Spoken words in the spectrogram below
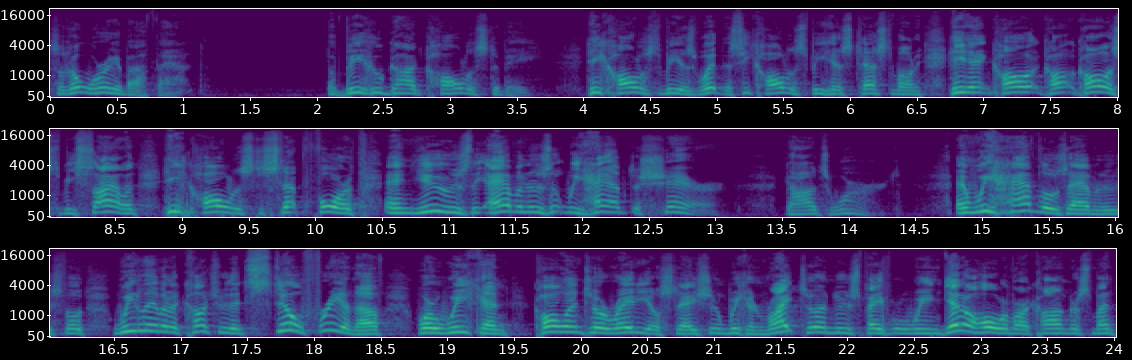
So don't worry about that. But be who God called us to be. He called us to be His witness. He called us to be His testimony. He didn't call, call, call us to be silent. He called us to step forth and use the avenues that we have to share God's Word. And we have those avenues, folks. We live in a country that's still free enough where we can call into a radio station, we can write to a newspaper, we can get a hold of our congressman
